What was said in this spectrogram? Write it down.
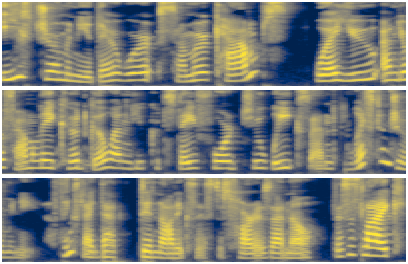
East Germany there were summer camps where you and your family could go and you could stay for two weeks. And Western Germany, things like that did not exist as far as I know. This is like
